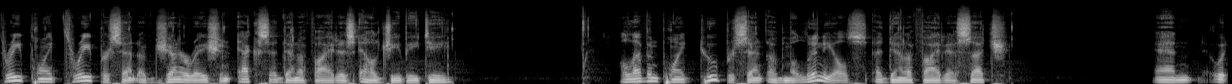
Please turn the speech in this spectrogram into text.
3.3% of Generation X identified as LGBT. 11.2% of millennials identified as such. And we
